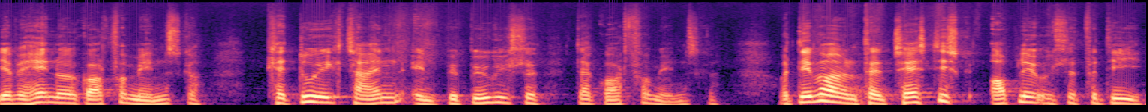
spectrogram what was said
Jeg vil have noget godt for mennesker. Kan du ikke tegne en bebyggelse, der er godt for mennesker? Og det var en fantastisk oplevelse, fordi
